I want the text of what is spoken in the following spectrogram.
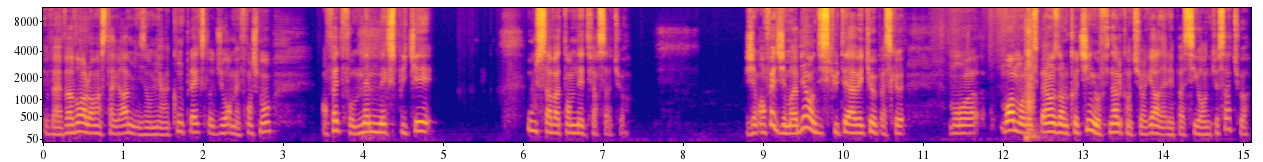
va, voir leur Instagram. Ils ont mis un complexe l'autre jour, mais franchement, en fait, faut même m'expliquer où ça va t'emmener de faire ça, tu vois. En fait, j'aimerais bien en discuter avec eux parce que mon, moi, mon expérience dans le coaching, au final, quand tu regardes, elle n'est pas si grande que ça, tu vois.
